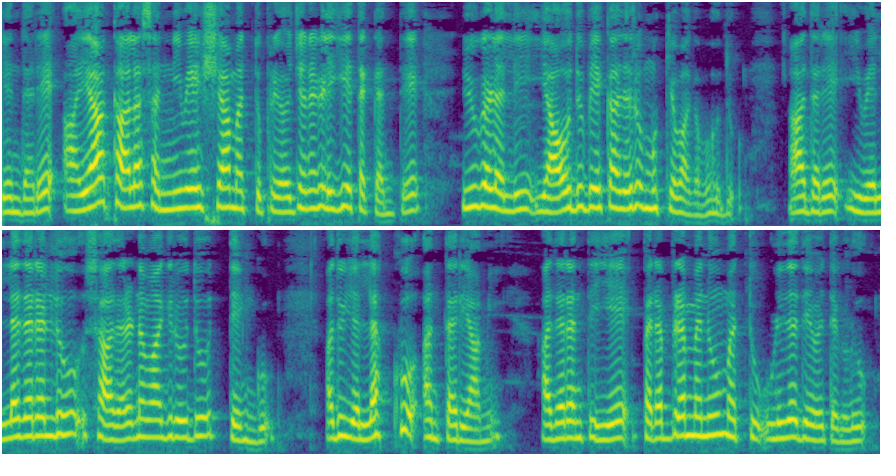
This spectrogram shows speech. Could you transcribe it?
ಎಂದರೆ ಆಯಾ ಕಾಲ ಸನ್ನಿವೇಶ ಮತ್ತು ಪ್ರಯೋಜನಗಳಿಗೆ ತಕ್ಕಂತೆ ಇವುಗಳಲ್ಲಿ ಯಾವುದು ಬೇಕಾದರೂ ಮುಖ್ಯವಾಗಬಹುದು. ಆದರೆ ಇವೆಲ್ಲದರಲ್ಲೂ ಸಾಧಾರಣವಾಗಿರುವುದು ತೆಂಗು. ಅದು ಎಲ್ಲಕ್ಕೂ ಅಂತರ್ಯಾಮಿ. ಅದರಂತೆಯೇ ಪರಬ್ರಹ್ಮನು ಮತ್ತು ಉಳಿದ ದೇವತೆಗಳು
